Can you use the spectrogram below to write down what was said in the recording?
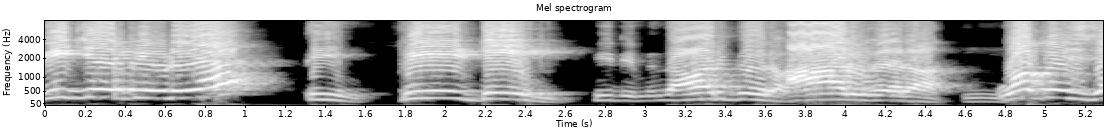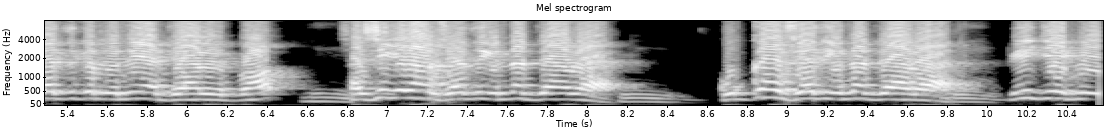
பிஜேபியுடைய டீம் பி டீம் டீம் இந்த ஆறு பேரும் ஆறு பேரும். ஓபிஎஸ் சேர்த்துக்கிறது என்ன தேவை இப்போ. சசிகலா சேர்த்துக்கு என்ன தேவை குக்கர் சேர்த்துக்கு என்ன தேவை. பிஜேபி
